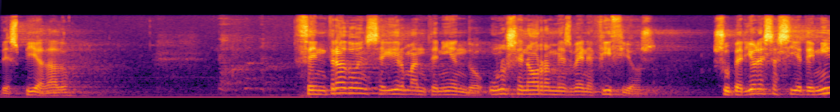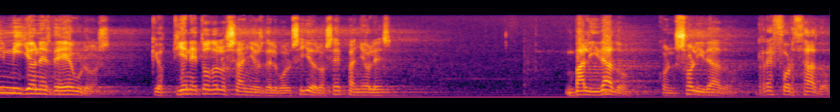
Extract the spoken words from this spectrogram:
despiadado, centrado en seguir manteniendo unos enormes beneficios superiores a 7.000 millones de euros que obtiene todos los años del bolsillo de los españoles, validado, consolidado, reforzado,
